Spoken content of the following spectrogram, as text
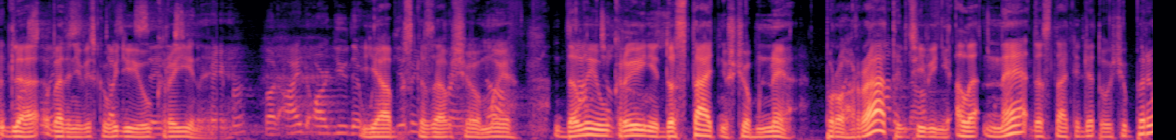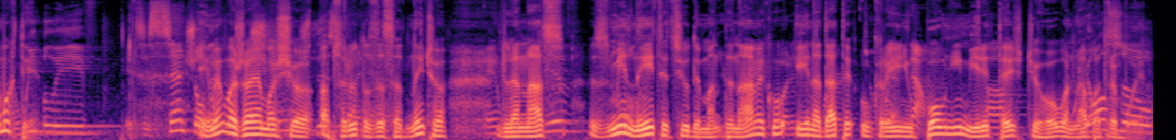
для ведення військової дії України. Я б сказав, що ми дали Україні достатньо, щоб не програти в цій війні, але недостатньо для того, щоб перемогти. І ми вважаємо, що абсолютно засадничо для нас змінити цю динаміку і надати Україні в повній мірі те, чого вона потребує.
